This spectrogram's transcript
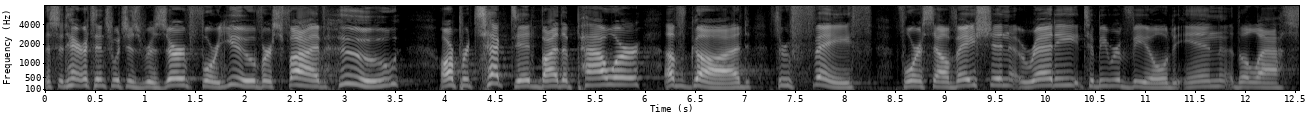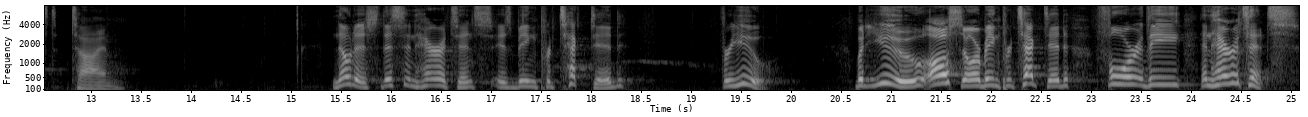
This inheritance, which is reserved for you, verse 5, who are protected by the power of God through faith for salvation ready to be revealed in the last time. Notice this inheritance is being protected for you. But you also are being protected for the inheritance.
